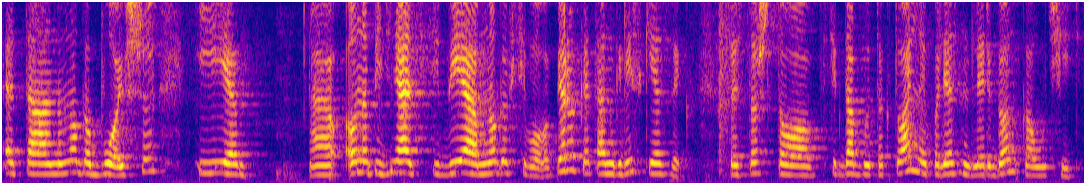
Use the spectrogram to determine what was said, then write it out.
это намного больше, и он объединяет в себе много всего. Во-первых, это английский язык, то есть то, что всегда будет актуально и полезно для ребенка учить.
